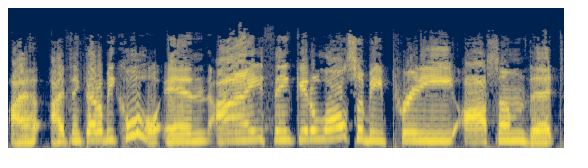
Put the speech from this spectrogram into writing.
I I think that'll be cool, and I think it'll also be pretty awesome that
